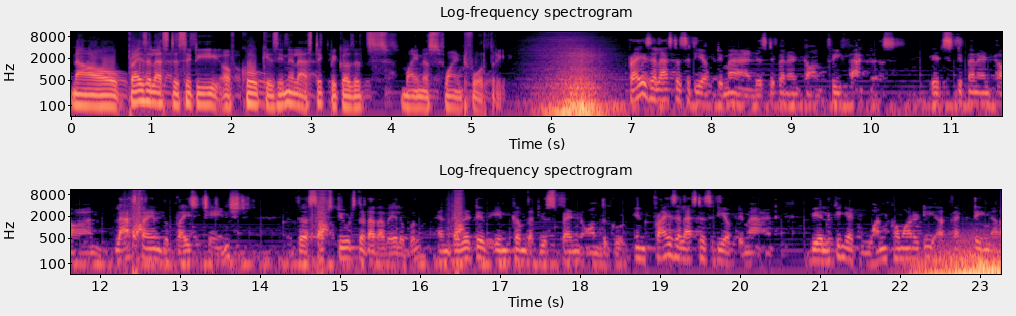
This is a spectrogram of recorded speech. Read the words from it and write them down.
Now, price elasticity of Coke is inelastic because it's minus 0.43. Price elasticity of demand is dependent on three factors. It's dependent on last time the price changed, the substitutes that are available, and relative income that you spend on the good. In price elasticity of demand, we are looking at one commodity affecting another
